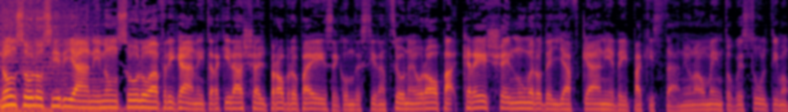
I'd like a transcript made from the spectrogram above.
Non solo siriani, non solo africani, tra chi lascia il proprio paese con destinazione Europa cresce il numero degli afghani e dei pakistani, un aumento quest'ultimo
